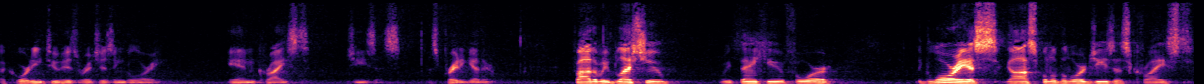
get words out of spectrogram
according to his riches and glory in Christ Jesus. Let's pray together. Father, we bless you. We thank you for the glorious gospel of the Lord Jesus Christ.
